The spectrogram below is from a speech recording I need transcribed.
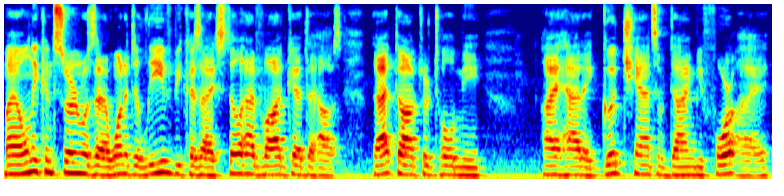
My only concern was that I wanted to leave because I still had vodka at the house. That doctor told me I had a good chance of dying before I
